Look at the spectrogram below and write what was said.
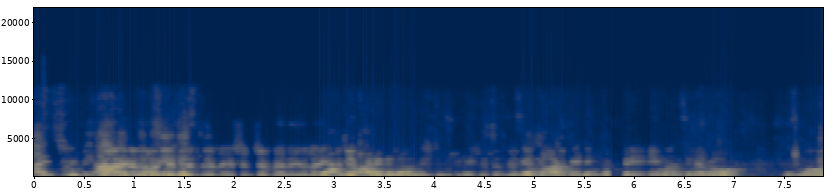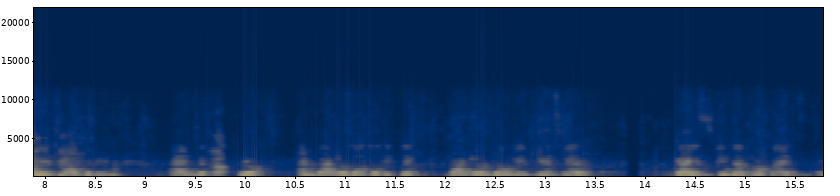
I, you are in a long distance relationship, whether you like it. Yeah, it. you are in a long distance relationship because you're not meeting for three months in a row. There's no way it's happening. And Yeah. bro, and Bangalore's also the, like Bangalore is the only place where guys' Tinder profiles uh,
